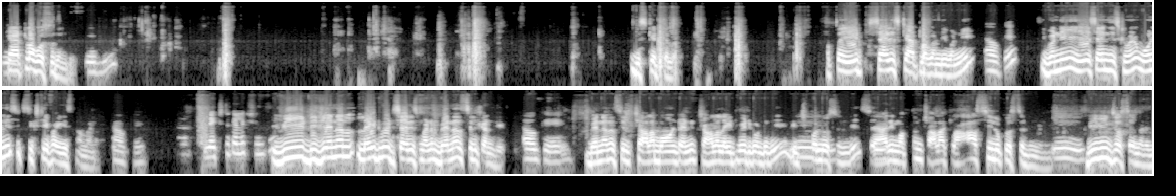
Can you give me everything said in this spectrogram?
క్యాట్లాగ్ వస్తుందండి. బిస్కెట్ కలర్ మొత్తం ఎయిట్ శారీస్ క్యాట్లాగ్ అండి ఇవన్నీ. ఓకే ఇవన్నీ ఏ సైజ్ తీసుకున్నా ఓన్లీ సిక్స్ సిక్స్టీ ఫైవ్ ఇస్తాం మేడం ఓకే నెక్స్ట్ కలెక్షన్ ఇవి designer light weight sarees madam. బెనర్ సిల్క్ అండి. ఓకే. బెనారస్ సిల్క్ చాలా బాగుంటాయండి. చాలా లైట్ వెయిట్గా ఉంటుంది. రిచ్ పళ్ళు. వస్తుంది. శారీ మొత్తం చాలా క్లాసీ లుక్ వస్తుంది మేడం. వీవింగ్స్ వస్తాయి మేడం.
